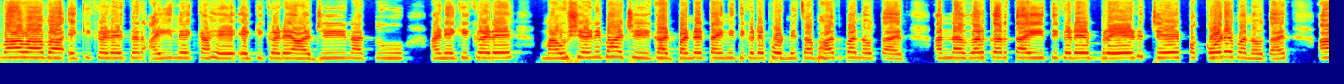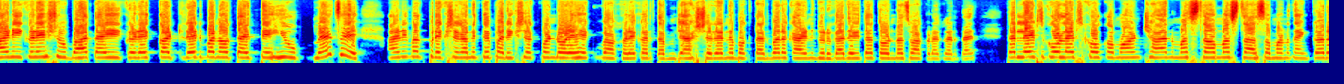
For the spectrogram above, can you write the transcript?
वा वा वा. एकीकडे तर आई लेक आहे एकीकडे आजी नातू आणि एकीकडे मावशी आणि भाजी घाटपांडे ताईनी तिकडे फोडणीचा भात बनवतायत. आणि नगरकर ताई तिकडे ब्रेडचे पकोडे बनवतायत. आणि इकडे शुभाताई इकडे कटलेट बनवतायत. तेही उपम्याचे. आणि मग प्रेक्षकांनी ते परीक्षक पण डोळे हे वाकडे करतात. म्हणजे आश्चर्याने बघतात बरं का. आणि दुर्गादेवी तर तोंडच वाकडं करतायत. तर let's go let's go come on छान मस्त मस्त असं म्हणत अँकर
